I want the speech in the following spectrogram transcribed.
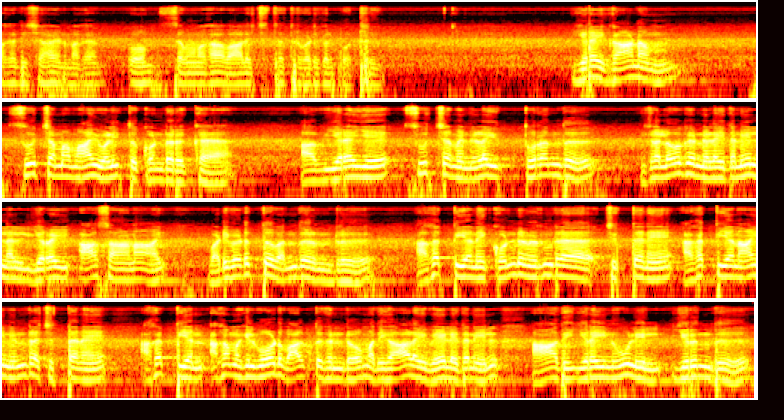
அகதிஷா என் மகன் ஓம் சிவமகா வாழைச்சித்த திருவடிகள் போற்றி. இறை கானம் சூட்சமமாய் ஒழித்து கொண்டிருக்க அவ் இறையே சூட்சம நிலை துறந்து இகலோக நிலைதனில் நல் இறை ஆசானாய் வடிவெடுத்து வந்து நின்று அகத்தியனை கொண்டு நின்ற சித்தனே அகத்தியனாய் நின்ற சித்தனே அகத்தியன் அகமகிழ்வோடு வாழ்த்துகின்றோம். அதிகாலை வேலைதனில் ஆதி இறை நூலில் இருந்து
